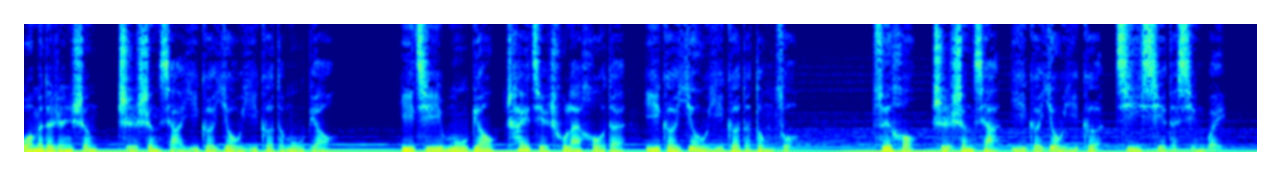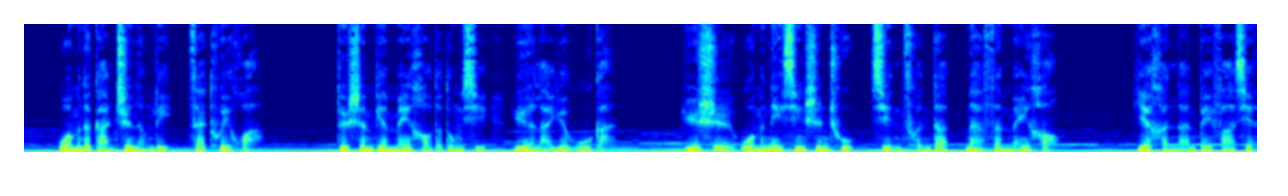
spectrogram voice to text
我们的人生只剩下一个又一个的目标，以及目标拆解出来后的一个又一个的动作，最后只剩下一个又一个机械的行为。我们的感知能力在退化，对身边美好的东西越来越无感。于是，我们内心深处仅存的那份美好，也很难被发现。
